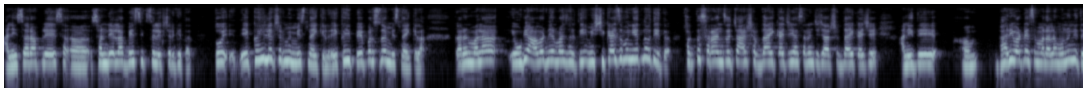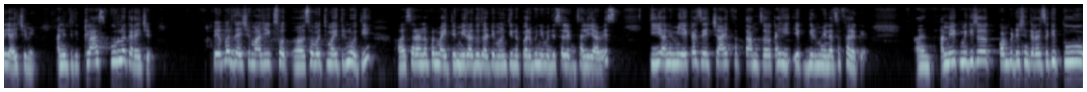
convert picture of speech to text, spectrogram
आणि सर आपले संडेला बेसिकचं लेक्चर घेतात. तो एकही लेक्चर मी मिस नाही केलं. एकही पेपर सुद्धा मिस नाही केला. कारण मला एवढी आवड निर्माण झाली मी शिकायचं म्हणून येत नव्हते इथं. फक्त सरांचं चार शब्द ऐकायचे ह्या सरांचे चार शब्द ऐकायचे आणि ते भारी वाटायचं मनाला म्हणून इथं यायचे मी. आणि ते क्लास पूर्ण करायचे. पेपर द्यायचे माझी एक सोबतची मैत्रीण होती. सरांना पण माहिती आहे मीरा दुधाटे म्हणून तिने परभणीमध्ये सिलेक्ट झाली यावेळेस. ती आणि मी एकाच एजच्या आहेत फक्त आमचं काही एक दीड महिन्याचा फरक आहे. आम्ही एकमेकीचं कॉम्पिटिशन करायचं की तू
